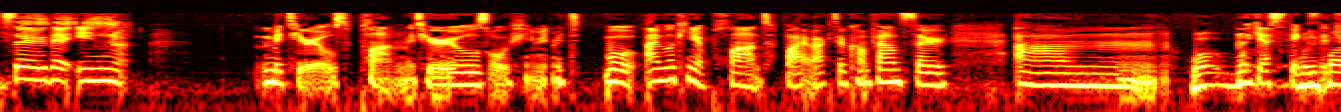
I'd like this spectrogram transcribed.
So they're in materials, plant materials or human mat- Well, I'm looking at plant bioactive compounds. So, um, well, what, guess things well, if that I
